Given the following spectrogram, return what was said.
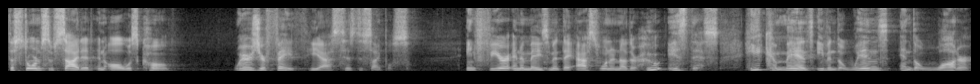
The storm subsided and all was calm. Where's your faith? He asked his disciples. In fear and amazement, they asked one another, Who is this? He commands even the winds and the water,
